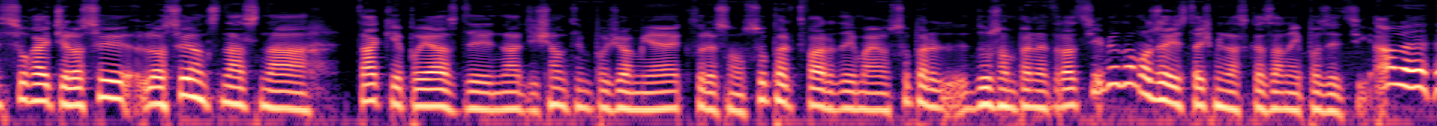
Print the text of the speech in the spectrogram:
y, słuchajcie, losuj, losując nas na takie pojazdy na 10 poziomie, które są super twarde i mają super dużą penetrację, wiadomo, że jesteśmy na skazanej pozycji, ale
